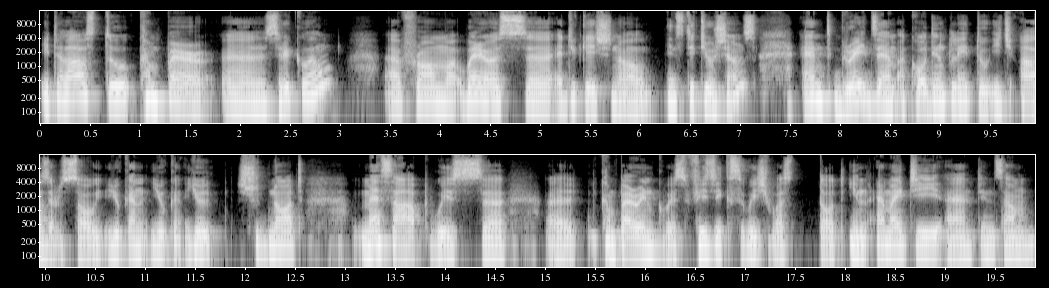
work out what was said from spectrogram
it allows to compare curriculum uh, from various uh, educational institutions and grade them accordingly to each other. So you can, you can, you should not mess up with uh, uh, comparing with physics, which was taught in MIT and in some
